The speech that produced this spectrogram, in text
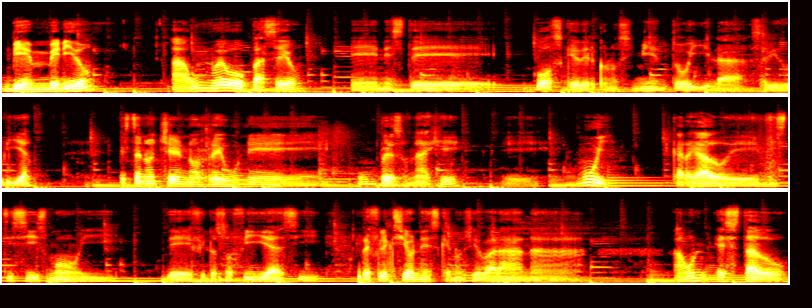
Bienvenido a un nuevo paseo en este bosque del conocimiento y la sabiduría. Esta noche nos reúne un personaje eh, muy cargado de misticismo y de filosofías y reflexiones que nos llevarán a, a un estado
